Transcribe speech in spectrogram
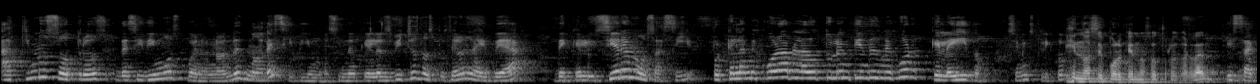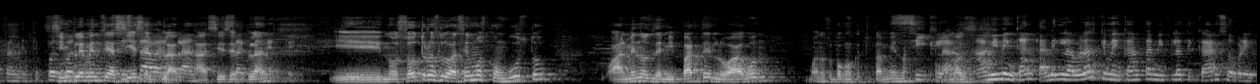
aquí nosotros decidimos, bueno, no, no decidimos, sino que los bichos nos pusieron la idea de que lo hiciéramos así, porque a lo mejor hablado tú lo entiendes mejor que leído. ¿Sí me explico? Y no sé por qué nosotros, ¿verdad? Exactamente. Pues Simplemente así, es el plan, así es el plan. Y nosotros lo hacemos con gusto, al menos de mi parte lo hago bueno, supongo que tú también, ¿no? Sí, claro. A mí me encanta. A mí, la verdad es que me encanta a mí platicar sobre,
